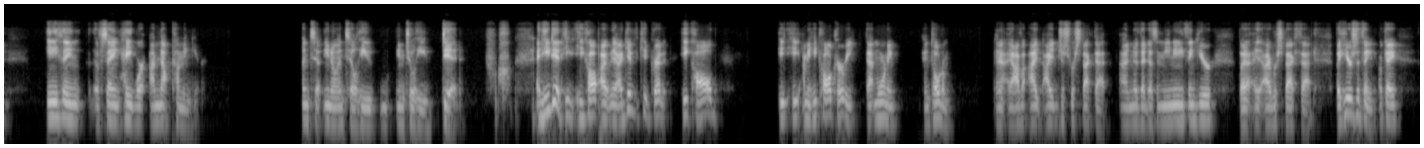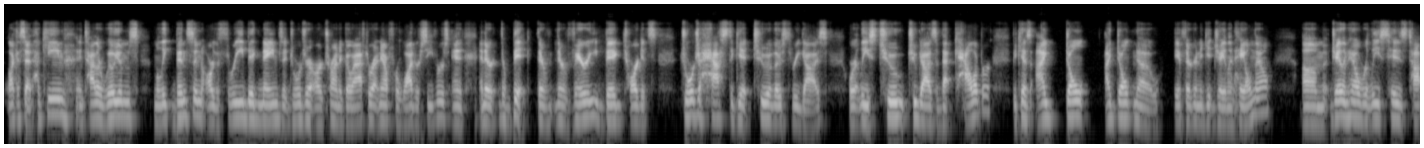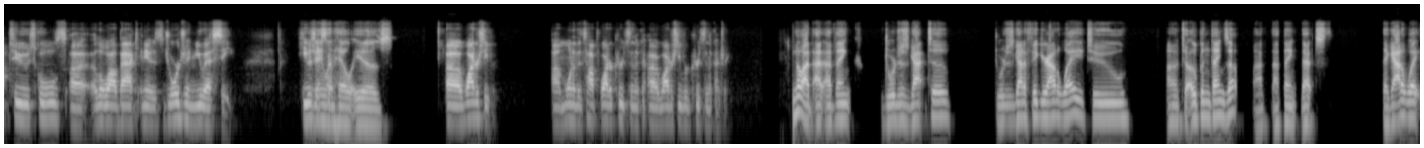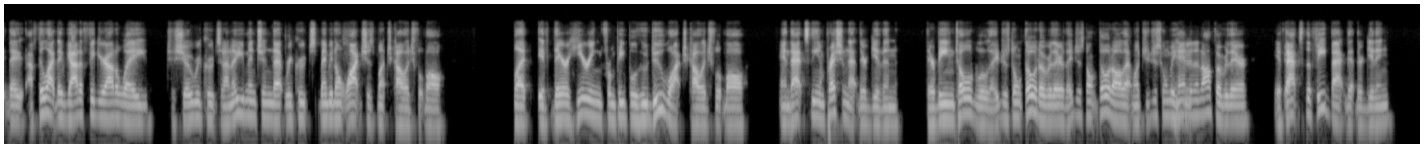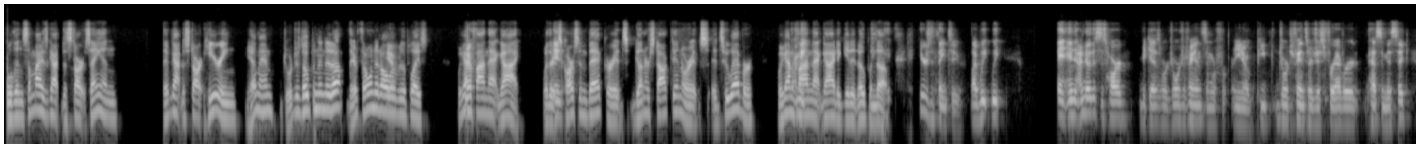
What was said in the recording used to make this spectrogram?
anything of saying, "Hey, we're, I'm not coming here." Until you know, until he, until he did, and he did. He he called. I mean, I give the kid credit. He called. He he. I mean, he called Kirby that morning and told him, and I, I, I just respect that. I know that doesn't mean anything here, but I, I respect that. But here's the thing, okay? Like I said, Hykeem and Tyler Williams, Malik Benson are the three big names that Georgia are trying to go after right now for wide receivers, and and they're they're big. They're they're very big targets. Georgia has to get two of those three guys, or at least two two guys of that caliber, because I don't I don't know if they're going to get Jalen Hale now. Um, Jalen Hale released his top two schools uh, a little while back, and it was Georgia and USC. He was Jalen Hale is uh, wide receiver, um, one of the top wide recruits in the uh, wide receiver recruits in the country. no. I, I I think Georgia's got to Georgia's got to figure out a way to uh, to open things up. I, I think that's they got to wait. They I feel like they've got to figure out a way to show recruits. And I know you mentioned that recruits maybe don't watch as much college football, but if they're hearing from people who do watch college football, and that's the impression that they're given, they're being told, well, they just don't throw it over there. They just don't throw it all that much. You're just going to be Mhm. handing it off over there. If Yeah. that's the feedback that they're getting, well, then somebody's got to start saying, they've got to start hearing, yeah, man, Georgia's opening it up. They're throwing it all Yeah. over the place. We got to Yeah. find that guy, whether it's Carson Beck or it's Gunner Stockton or it's it's whoever. We got to I mean, find that guy to get it opened up. Here's the thing, too. Like we we, and, and I know this is hard because we're Georgia fans and we're you know Georgia fans are just forever pessimistic,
